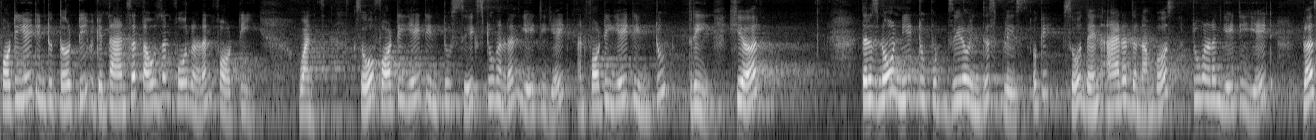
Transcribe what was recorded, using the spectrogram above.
48 into 30 we get the answer 1440 ones. So 48 into 6 288 and 48 into 3 here there is no need to put 0 in this place okay? So then added the numbers 288 plus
